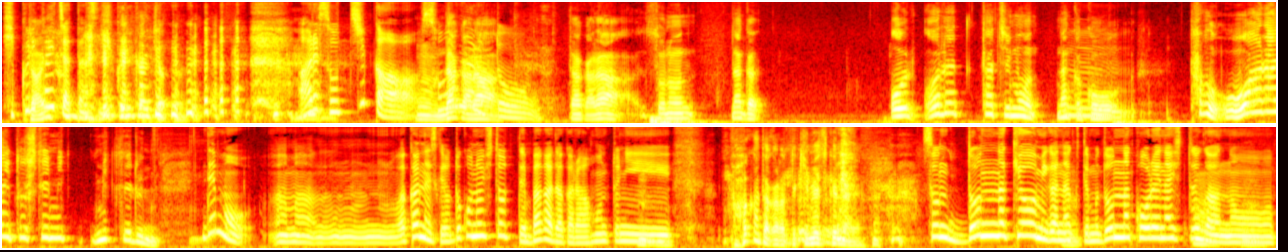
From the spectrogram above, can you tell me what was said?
ひっくり返っちゃったんですね。ひっくり返っちゃった。あれそっちか、うん。そうなると。だからそのなんかお俺たちもなんかこう、うん。多分お笑いとして見見てるんでもあまあ、うん、わかんないですけど男の人ってバカだから本当に、バカだからって決めつけない。よ。そのどんな興味がなくても、どんな高齢な人があの、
